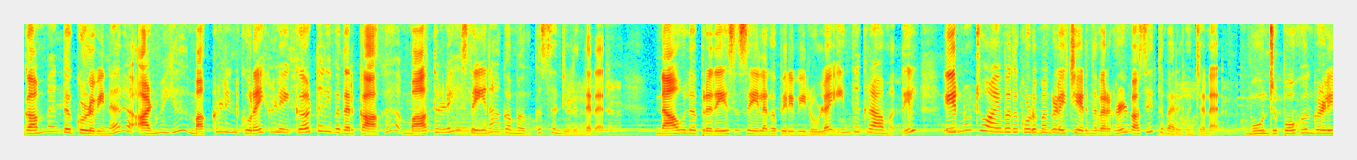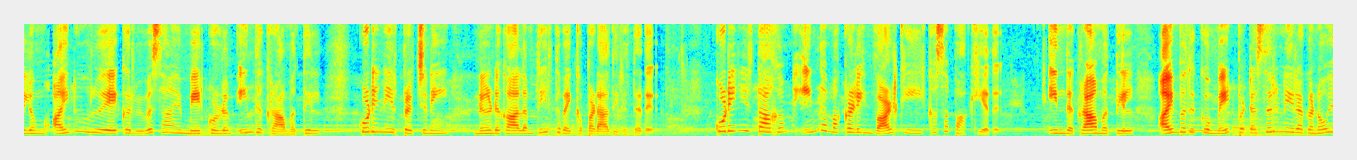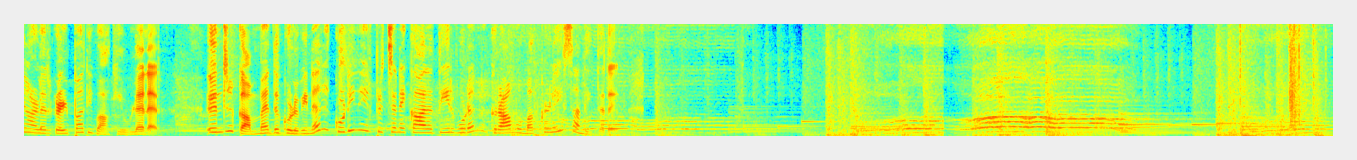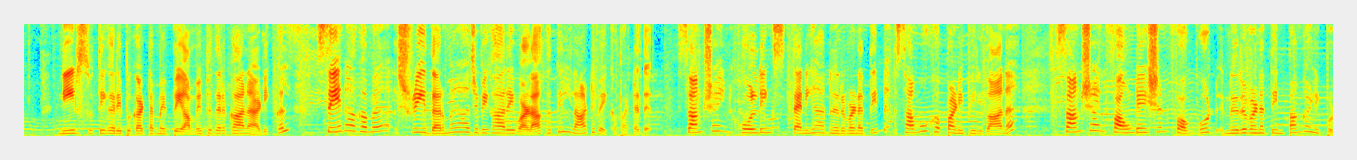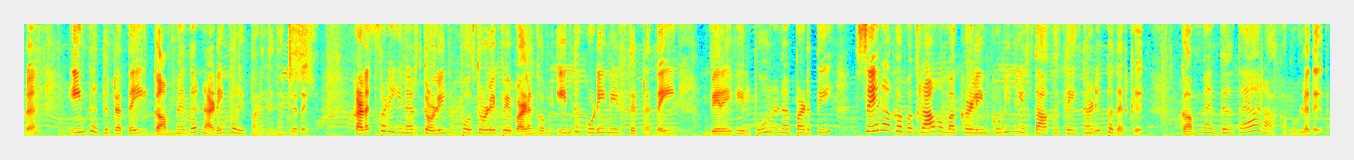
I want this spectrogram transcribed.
கம்மந்த குழுவினர் அண்மையில் மக்களின் குறைகளை கேட்டறிவதற்காக மாத்தளை சேனாகமவுக்கு சென்றிருந்தனர். நாவுல பிரதேச செயலக பிரிவில் உள்ள இந்த கிராமத்தில் இருநூற்று ஐம்பது குடும்பங்களைச் சேர்ந்தவர்கள் வசித்து வருகின்றனர். மூன்று போகங்களிலும் ஐநூறு ஏக்கர் விவசாயம் மேற்கொள்ளும் இந்த கிராமத்தில் குடிநீர் பிரச்சினை நீண்ட காலம் தீர்த்து வைக்கப்படாதிருந்தது. குடிநீர் தாகம் இந்த மக்களின் வாழ்க்கையை கசப்பாக்கியது. இந்த கிராமத்தில் ஐம்பதுக்கும் மேற்பட்ட சிறுநீரக நோயாளர்கள் பதிவாகியுள்ளனர். இன்று கம்மெந்த குழுவினர் குடிநீர் பிரச்சினைக்கான தீர்வுடன் கிராம மக்களை சந்தித்தது. நீர் சுத்திகரிப்பு கட்டமைப்பை அமைப்பதற்கான அடிக்கல் சேனாகம ஸ்ரீ தர்மராஜ விகாரை வளாகத்தில் நாட்டி வைக்கப்பட்டது. சன்ஷைன் ஹோல்டிங்ஸ் தனியார் நிறுவனத்தின் சமூக பணி பிரிவான சன்ஷைன் ஃபவுண்டேஷன் ஃபார் குட் நிறுவனத்தின் பங்களிப்புடன் இந்த திட்டத்தை கம்மெத நடைமுறைப்படுத்துகின்றது. கடற்படையினர் தொழில்நுட்ப ஒத்துழைப்பை வழங்கும் இந்த குடிநீர் திட்டத்தை விரைவில் பூரணப்படுத்தி சேனாகம கிராம மக்களின் குடிநீர் தாக்கத்தை தணிப்பதற்கு கம்மெத தயாராக உள்ளது.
